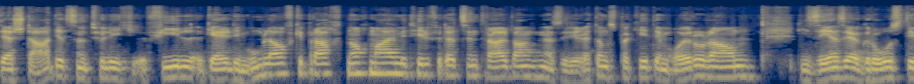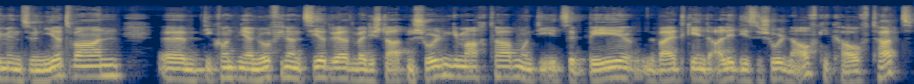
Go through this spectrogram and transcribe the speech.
der Staat jetzt natürlich viel Geld im Umlauf gebracht, nochmal mit Hilfe der Zentralbanken, also die Rettungspakete im Euroraum, die sehr, sehr groß dimensioniert waren. Ähm, die konnten ja nur finanziert werden, weil die Staaten Schulden gemacht haben und die EZB weitgehend alle diese Schulden aufgekauft hat.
